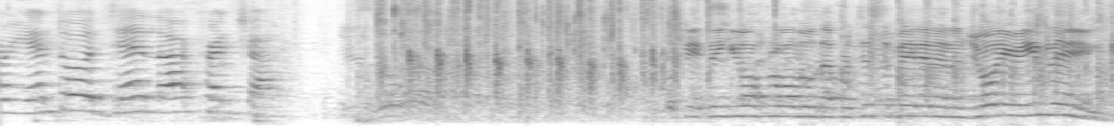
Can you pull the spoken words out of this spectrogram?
ariento de la crencha. Okay, thank you all for all those that participated and enjoy your evening.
